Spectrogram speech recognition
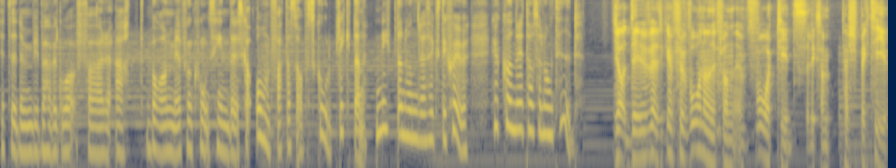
i tiden vi behöver gå för att barn med funktionshinder ska omfattas av skolplikten. 1967, hur kunde det ta så lång tid? Ja, det är väldigt förvånande från vår tids liksom, perspektiv.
